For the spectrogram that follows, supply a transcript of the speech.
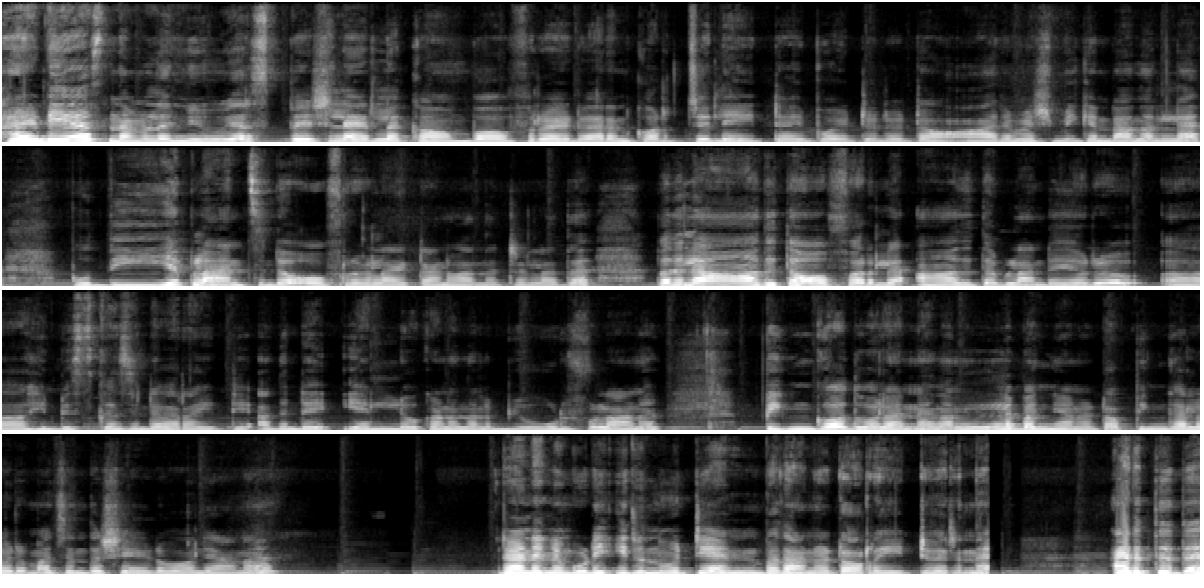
ഹായ് ഡിയേഴ്സ് നമ്മൾ ന്യൂ ഇയർ സ്പെഷ്യൽ ആയിട്ടുള്ള കോംബോ ഓഫറുമായിട്ട് വരാൻ കുറച്ച് ലേറ്റ് ആയി പോയിട്ടുണ്ട് കേട്ടോ. ആരും വിഷമിക്കേണ്ട. നല്ല പുതിയ പ്ലാന്റ്സിന്റെ ഓഫറുകളായിട്ടാണ് വന്നിട്ടുള്ളത്. അപ്പോൾ അതിൽ ആദ്യത്തെ ഓഫറിൽ ആദ്യത്തെ പ്ലാന്റ് ഈ ഒരു ഹിബിസ്കസിന്റെ വെറൈറ്റി അതിന്റെ യെല്ലോ കാണാൻ നല്ല ബ്യൂട്ടിഫുൾ ആണ്. പിങ്കും അതുപോലെ തന്നെ നല്ല ഭംഗിയാണ് കേട്ടോ. പിങ്ക് അല്ല ഒരു മജന്ത ഷെയ്ഡ് പോലെയാണ്. രണ്ടിനും കൂടി ഇരുന്നൂറ്റി എൺപതാണ് കേട്ടോ റേറ്റ് വരുന്നത് അടുത്തത്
